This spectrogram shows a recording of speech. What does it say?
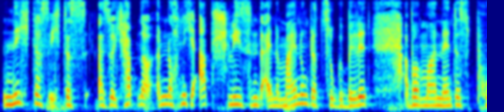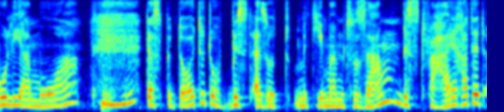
nicht, dass ich das, also ich habe noch- nicht abschließend eine Meinung dazu gebildet, aber man nennt es Polyamor. Das bedeutet, du bist also mit jemandem zusammen, bist verheiratet,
